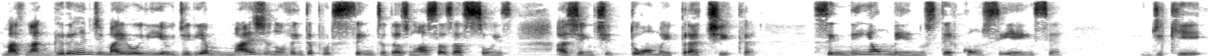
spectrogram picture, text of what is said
mas na grande maioria, eu diria mais de 90% das nossas ações, a gente toma e pratica sem nem ao menos ter consciência de que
